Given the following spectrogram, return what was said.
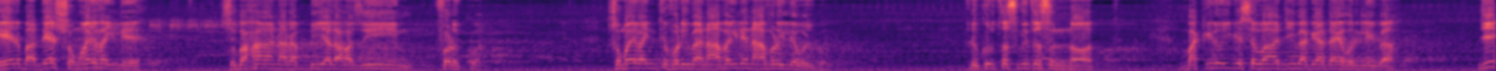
এর বাদে সময় পাইলে সুবাহান রাব্বি আল আজিম ফড়কুয়া। সময় বাইনতে ফড়িবা, না পাইলে না ফড়িলে বইব। রুকুর তসবি তো সুন্নত। বাকি রই গেছে ওয়াজিব আগে আদায় করি লইবা। জি?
